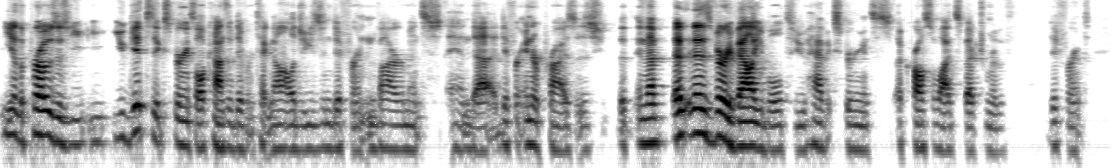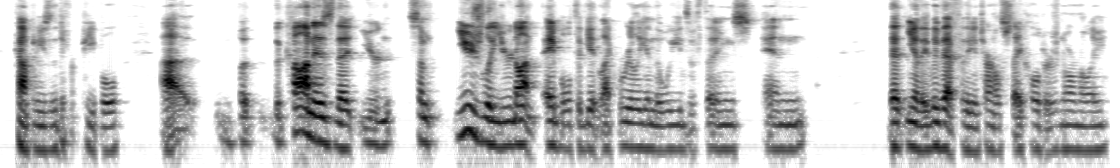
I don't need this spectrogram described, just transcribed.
you know, the pros is you, you get to experience all kinds of different technologies in different environments and uh, different enterprises. And that, that is very valuable to have experience across a wide spectrum of different companies with different people. Uh, but the con is that you're some usually you're not able to get like really in the weeds of things and that you know they leave that for the internal stakeholders normally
